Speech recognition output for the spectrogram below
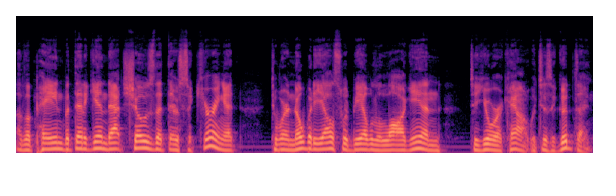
of a pain, but then again, that shows that they're securing it to where nobody else would be able to log in to your account, which is a good thing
